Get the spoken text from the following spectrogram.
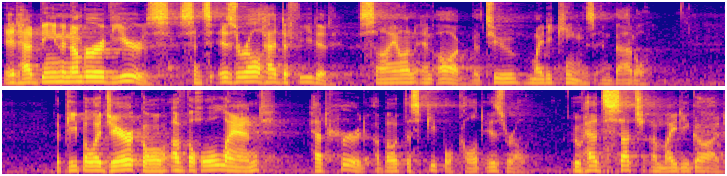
It had been a number of years since Israel had defeated Sihon and Og, the two mighty kings, in battle. The people of Jericho, of the whole land, had heard about this people called Israel, who had such a mighty God.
